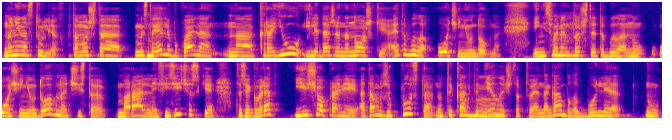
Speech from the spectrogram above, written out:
но не на стульях, потому что мы стояли буквально на краю или даже на ножке, а это было очень неудобно. И несмотря на то, что это было, ну, очень неудобно, чисто морально и физически, то тебе говорят, еще правее, а там уже пусто, но ты как-то Мгм. делаешь, чтобы твоя нога была более, ну,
